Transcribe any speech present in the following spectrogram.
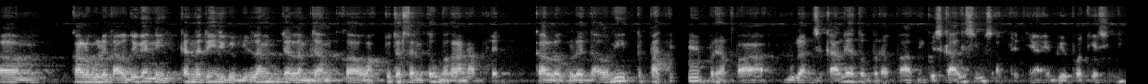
Um, kalau boleh tahu juga nih kan tadi juga bilang dalam jangka waktu tertentu bakalan update. Kalau boleh tahu nih tepatnya berapa bulan sekali atau berapa minggu sekali sih mas update-nya MBO Podcast ini?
